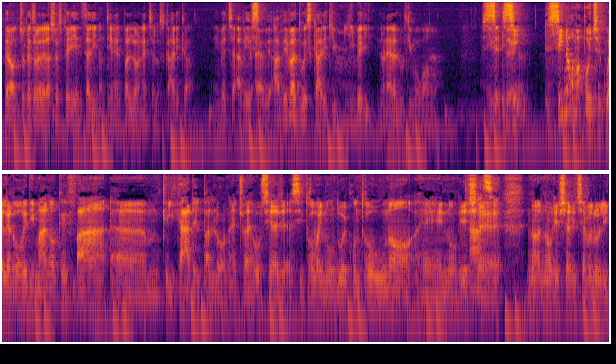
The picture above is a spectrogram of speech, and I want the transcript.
Però un giocatore della sua esperienza lì non tiene il pallone, ce lo scarica. Invece aveva, aveva due scarichi liberi, non era l'ultimo uomo. Invece... Sì, sì, sì, no, ma poi c'è quell'errore di mano che fa ehm, che gli cade il pallone, cioè ossia si trova in un 2 contro 1 e non riesce, ah, sì. no, non riesce a riceverlo lì,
